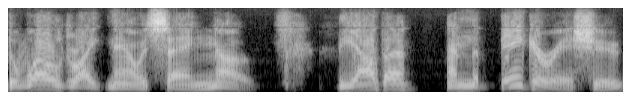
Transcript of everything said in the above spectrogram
The world right now is saying no. The other and the bigger issue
